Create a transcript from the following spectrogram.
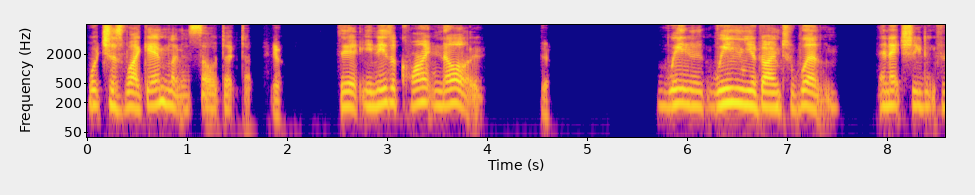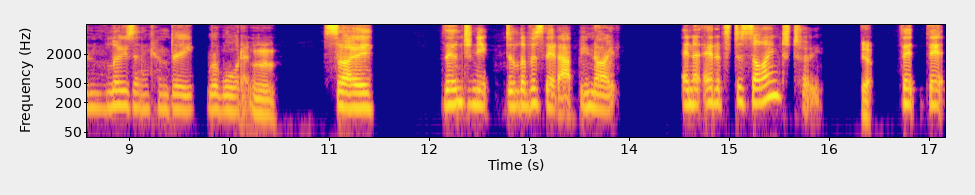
Which is why gambling is so addictive. Yeah. That you never quite know Yeah. when, when you're going to win and actually even losing can be rewarding. Mm. So the internet delivers that up, you know, and, and it's designed to. That that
